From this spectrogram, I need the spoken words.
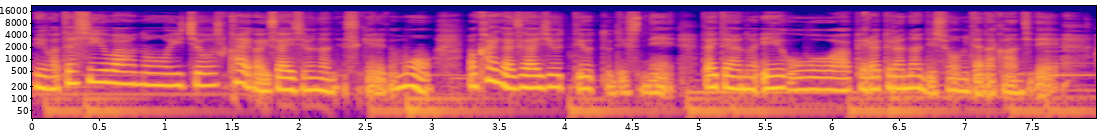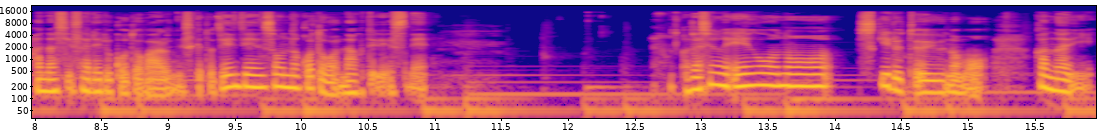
で、私は、あの、一応海外在住なんですけれども、まあ、海外在住って言うとですね、大体あの、英語はペラペラなんでしょうみたいな感じで話しされることがあるんですけど、全然そんなことはなくてですね、私の英語のスキルというのもかなり、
